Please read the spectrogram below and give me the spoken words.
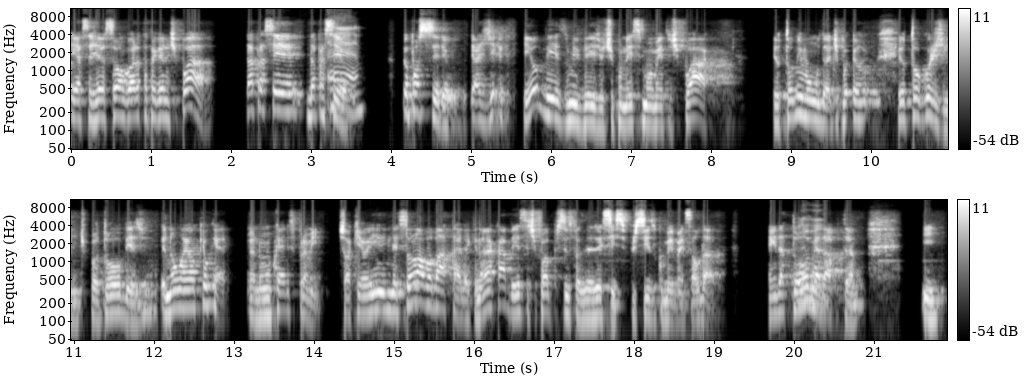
e essa geração agora tá pegando, tipo, ah, dá pra ser. Dá pra ser eu. É, eu posso ser eu. Eu mesmo me vejo, tipo, nesse momento, tipo, ah, eu tô me mudando, tipo, eu, eu tô gordinho, tipo, eu tô obeso. Não é o que eu quero. Eu não quero isso pra mim. Só que eu ainda estou numa batalha que não é a cabeça, tipo, eu preciso fazer exercício, preciso comer mais saudável. Ainda tô Uhum. me adaptando. E,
